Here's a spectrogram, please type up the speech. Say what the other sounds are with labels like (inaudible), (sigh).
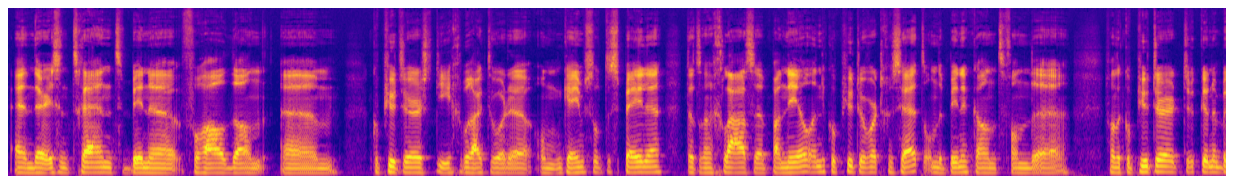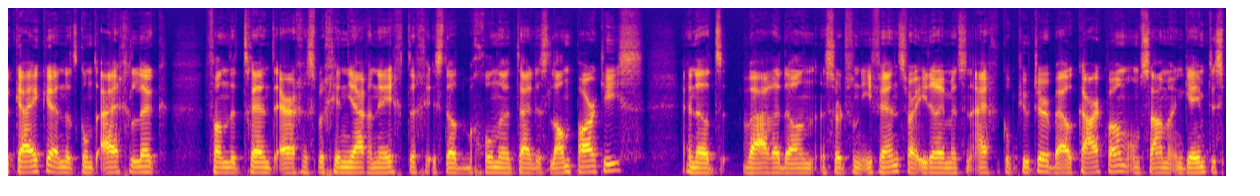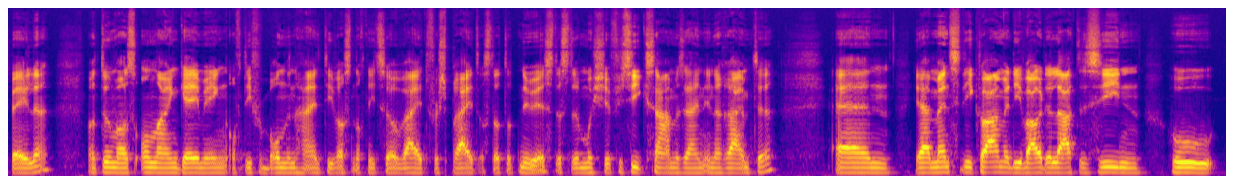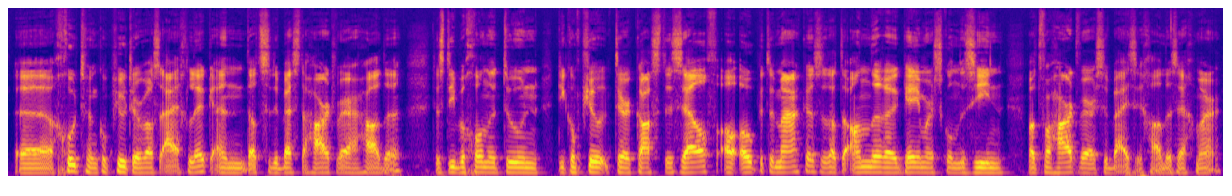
En er is een trend binnen vooral dan ehm, computers die gebruikt worden om games op te spelen, dat er een glazen paneel in de computer wordt gezet om de binnenkant van de, van de computer te kunnen bekijken. En dat komt eigenlijk van de trend ergens begin jaren negentig is dat begonnen tijdens LAN-parties. En dat waren dan een soort van events waar iedereen met zijn eigen computer bij elkaar kwam om samen een game te spelen. Want toen was online gaming of die verbondenheid die was nog niet zo wijd verspreid als dat dat nu is. Dus dan moest je fysiek samen zijn in een ruimte. En ja, mensen die kwamen, die wouden laten zien hoe uh, goed hun computer was eigenlijk. En dat ze de beste hardware hadden. Dus die begonnen toen die computerkasten zelf al open te maken. Zodat de andere gamers konden zien wat voor hardware ze bij zich hadden, zeg maar.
